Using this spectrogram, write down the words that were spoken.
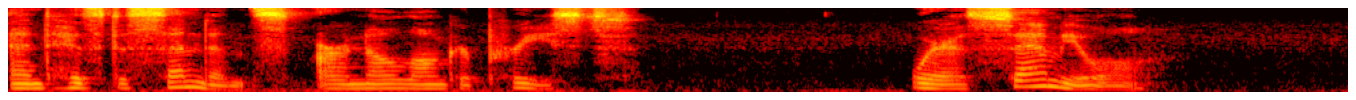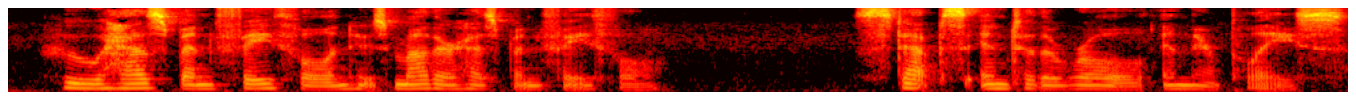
And his descendants are no longer priests. Whereas Samuel, who has been faithful and whose mother has been faithful, steps into the role in their place.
